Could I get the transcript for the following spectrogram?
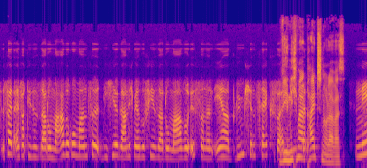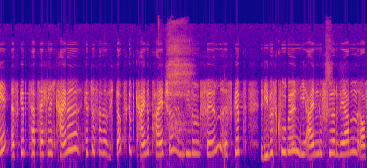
Es ist halt einfach diese Sadomaso-Romanze, die hier gar nicht mehr so viel Sadomaso ist, sondern eher Blümchensex. Wie, nicht mal Peitschen oder was? Nee, es gibt tatsächlich keine, gibt es eine, ich glaube, es gibt keine Peitsche in diesem Film. Es gibt Liebeskugeln, die eingeführt werden auf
